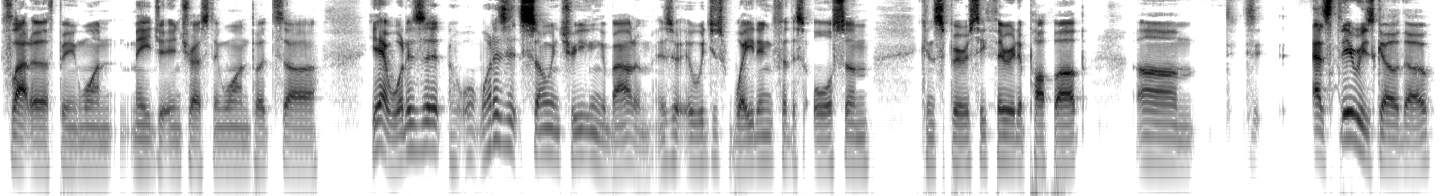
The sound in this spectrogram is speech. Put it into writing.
Flat Earth being one major interesting one, but uh, yeah, what is it? What is it so intriguing about him? Is it we're just waiting for this awesome conspiracy theory to pop up? Um, as theories go, though,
